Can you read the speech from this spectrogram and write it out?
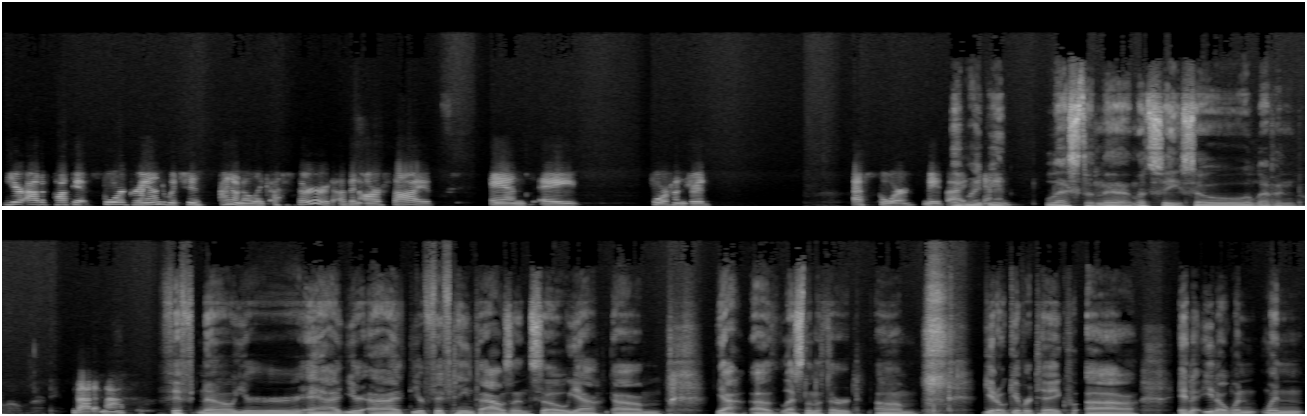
you're out of pocket four grand, which is, I don't know, like a third of an R5 and a 400 f4 made by It might Canon. be less than that. Let's see. So 11, 12, 13. Bad at math. Fifth, no, you're yeah, you're uh, you're fifteen thousand. So yeah, um, yeah, uh, less than a third. Um, you know, give or take. Uh, and you know when when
